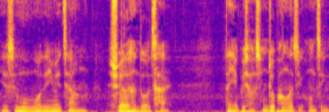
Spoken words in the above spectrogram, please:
也是默默的，因为这样学了很多菜，但也不小心就胖了几公斤。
